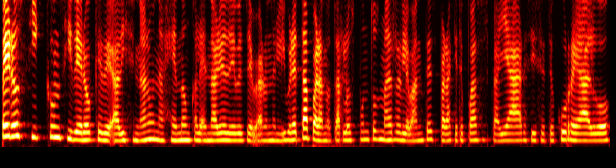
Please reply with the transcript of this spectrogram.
Pero sí considero que de adicionar una agenda, un calendario, debes llevar una libreta para anotar los puntos más relevantes para que te puedas explayar, si se te ocurre algo,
